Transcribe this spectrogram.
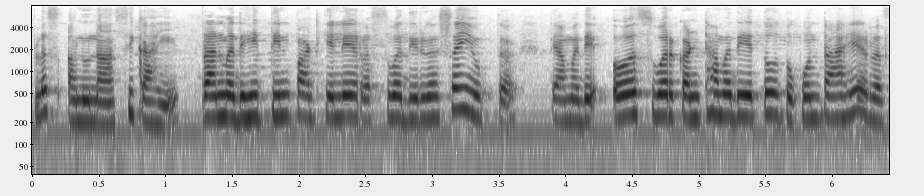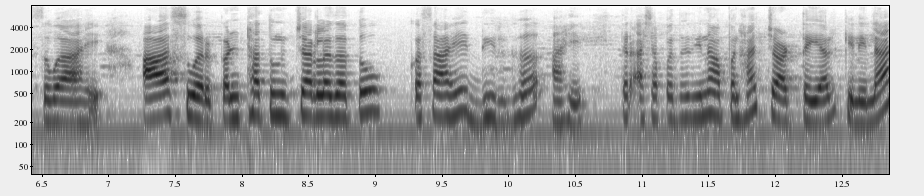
प्लस अनुनासिक आहे. प्राणमध्ये ही तीन पाठ केले रस्व दीर्घ संयुक्त. त्यामध्ये अस्वर कंठामध्ये येतो तो कोणता आहे? रस्व आहे. आ स्वर कंठातून उच्चारला जातो कसा आहे? दीर्घ आहे. तर अशा पद्धतीनं आपण हा चार्ट तयार केलेला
